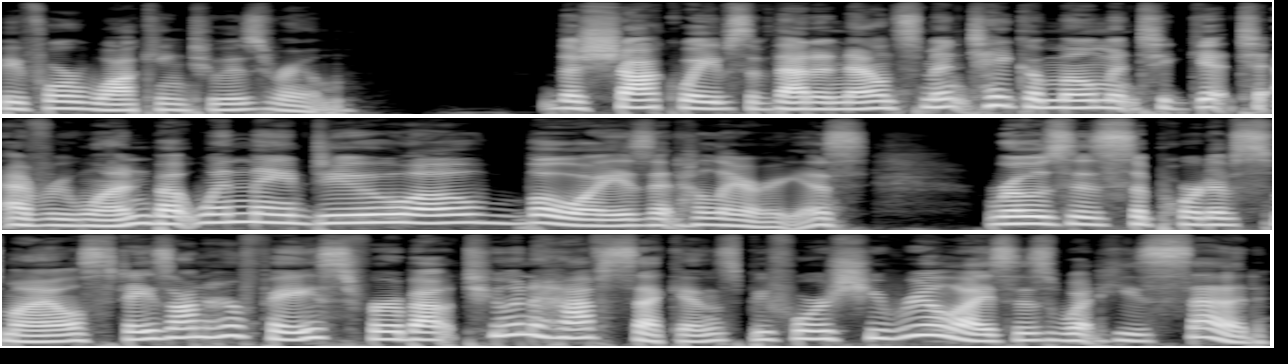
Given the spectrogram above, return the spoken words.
before walking to his room. The shockwaves of that announcement take a moment to get to everyone, but when they do, oh boy, is it hilarious. Rose's supportive smile stays on her face for about two and a half seconds before she realizes what he's said.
